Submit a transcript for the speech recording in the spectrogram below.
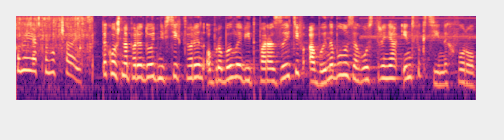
коли як виходить. Також напередодні всіх тварин обробили від паразитів, аби не було загострення інфекційних хвороб.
